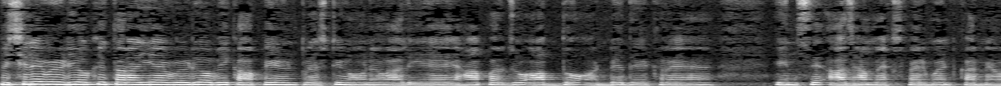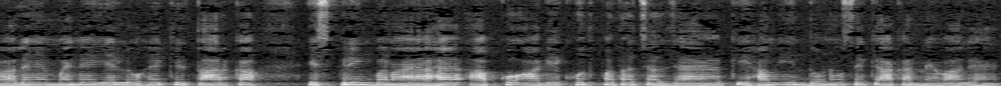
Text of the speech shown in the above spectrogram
पिछले वीडियो की तरह यह वीडियो भी काफ़ी इंटरेस्टिंग होने वाली है। यहाँ पर जो आप दो अंडे देख रहे हैं, इनसे आज हम एक्सपेरिमेंट करने वाले हैं। मैंने ये लोहे के तार का स्प्रिंग बनाया है। आपको आगे खुद पता चल जाएगा कि हम इन दोनों से क्या करने वाले हैं।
